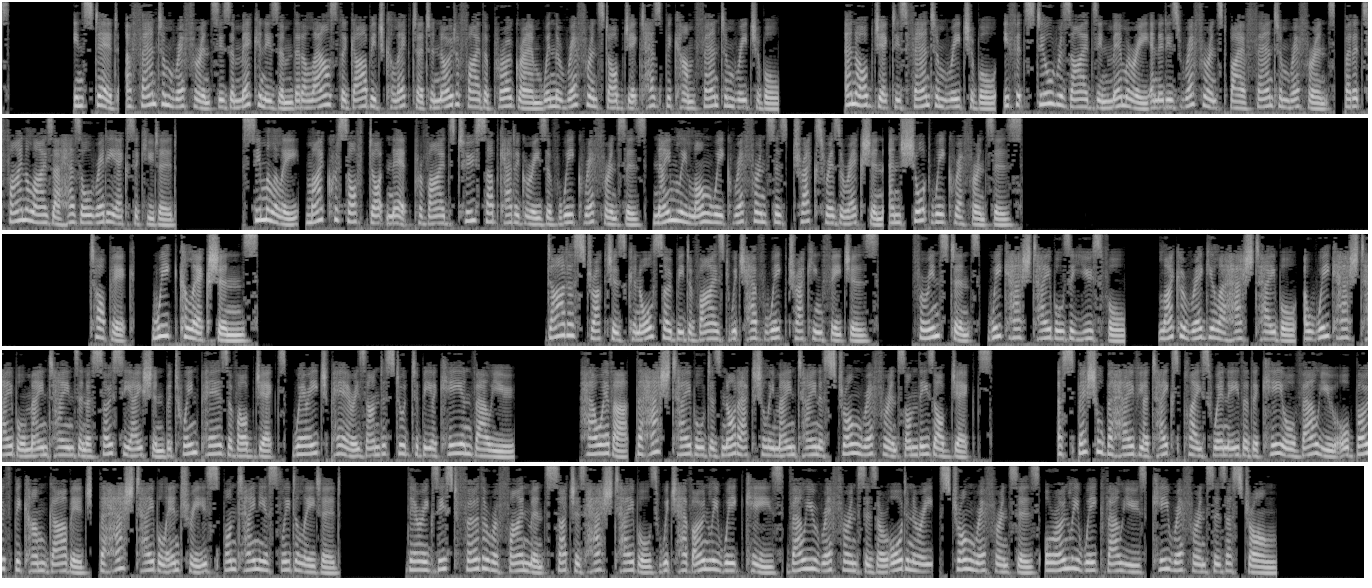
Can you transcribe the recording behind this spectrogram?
Instead, a phantom reference is a mechanism that allows the garbage collector to notify the program when the referenced object has become phantom reachable. An object is phantom reachable, if it still resides in memory and it is referenced by a phantom reference, but its finalizer has already executed. Similarly, Microsoft.NET provides two subcategories of weak references, namely long weak references TRACS resurrection and short weak references. Topic: Weak collections. Data structures can also be devised which have weak tracking features. For instance, weak hash tables are useful. Like a regular hash table, a weak hash table maintains an association between pairs of objects, where each pair is understood to be a key and value. However, the hash table does not actually maintain a strong reference on these objects. A special behavior takes place when either the key or value or both become garbage, the hash table entry is spontaneously deleted. There exist further refinements such as hash tables which have only weak keys value references are ordinary, strong references or only weak values key references are strong.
